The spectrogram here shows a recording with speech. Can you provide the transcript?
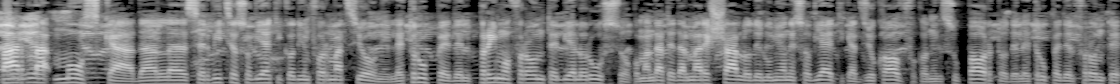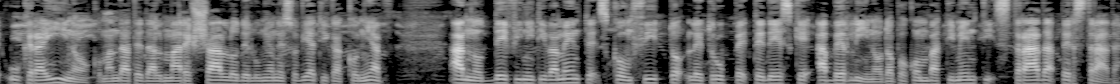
Parla Mosca dal servizio sovietico di informazioni. Le truppe del primo fronte bielorusso, comandate dal maresciallo dell'Unione Sovietica Zhukov, con il supporto delle truppe del fronte ucraino, comandate dal maresciallo dell'Unione Sovietica Konev, hanno definitivamente sconfitto le truppe tedesche a Berlino dopo combattimenti strada per strada.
